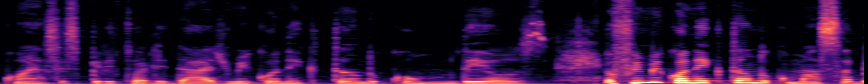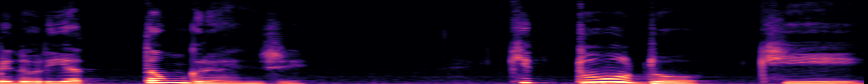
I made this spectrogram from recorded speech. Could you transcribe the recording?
com essa espiritualidade, me conectando com Deus, eu fui me conectando com uma sabedoria tão grande que tudo que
